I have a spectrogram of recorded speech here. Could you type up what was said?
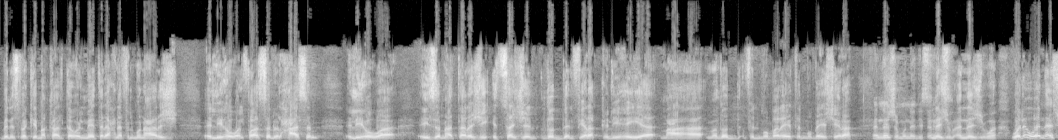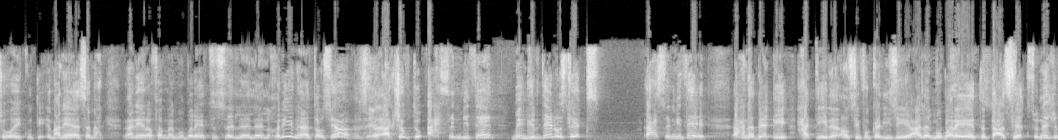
بالنسبة كما قال تو الماتر إحنا في المنعرج اللي هو الفاصل والحاسم اللي هو يلزمها الترجي تسجل ضد الفرق اللي هي معها ضد في المباريات المباشرة. النجم والنادي السعودي. النجم النجم. ولو أنا شو كنت معناها سامحني معناها راه فما المباريات الآخرين هاك شفتوا أحسن مثال بين قردان وصفاقس أحسن مثال. إحنا باقي حطينا on s'est focalisé على المباريات نتاع صفاقس والنجم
